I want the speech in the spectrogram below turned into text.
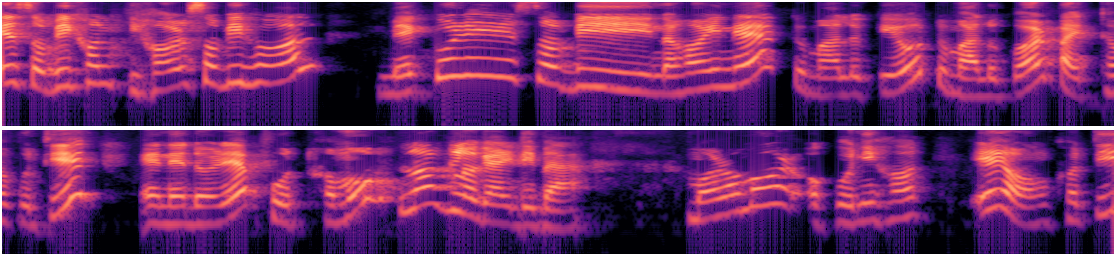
এই ছবিখন কিহৰ ছবি হ'ল? মেকুৰীৰ ছবি নহয়নে? তোমালোকেও তোমালোকৰ পাঠ্যপুথিত এনেদৰে ফুটসমূহ লগ লগাই দিবা। মৰমৰ অকণিহঁত এই অংশটি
